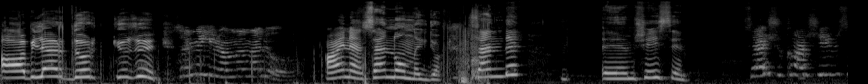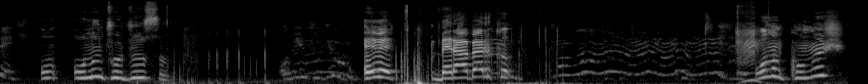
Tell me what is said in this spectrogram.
Abiler 403. Sen de giriyorsun lan alo. Aynen sen de onunla gidiyorsun. Sen de em, şeysin. Sen şu karşıya bir seç. o- onun çocuğusun. O benim çocuğum mu? Evet beraber kal- Oğlum konuş.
